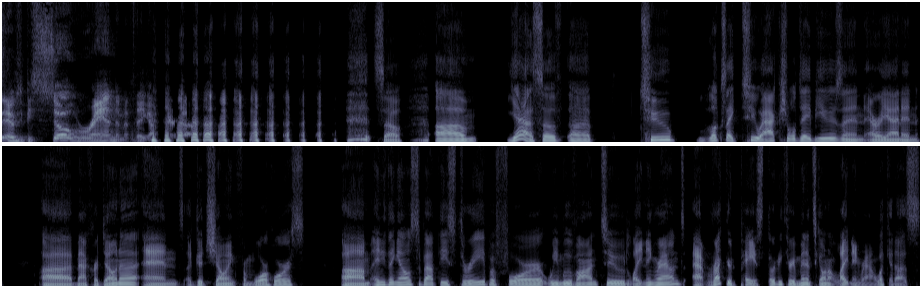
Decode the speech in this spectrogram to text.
it would be so random if they got so, um, yeah. So, uh, two looks like two actual debuts in Ariane and uh, Matt Cardona, and a good showing from Warhorse. Um, anything else about these three before we move on to lightning round at record pace? Thirty three minutes going on lightning round. Look at us.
